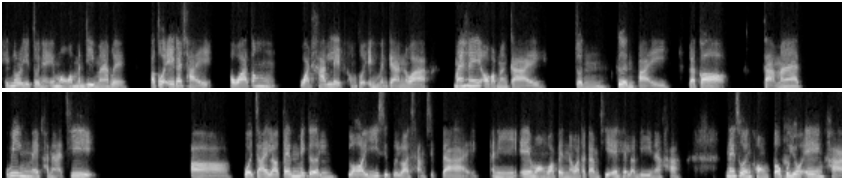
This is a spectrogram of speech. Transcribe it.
เทคโนโลยีตัวเนี้ยเอมองว่ามันดีมากเลย เพราะตัวเอก็ใช้ เพราะว่าต้องวัด heart rate ของตัวเองเหมือนกันว่า ไม่ให้ออกกำลังกายจนเกินไป แล้วก็สามารถวิ่งในขณะที่อ่าหัวใจเราเต้นไม่เกินร้อยยี่สิบหรือร้อยสามสิบได้ อันนี้เอมองว่าเป็นนวัตกรรมที่เอเห็นแล้วดีนะคะ ในส่วนของโตคุโยเองค่ะ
